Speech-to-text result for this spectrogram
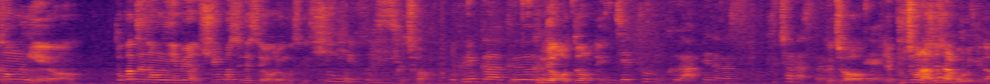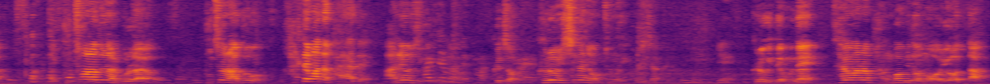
성능이에요. 똑같은 성능이면 쉬운 거 쓰겠어요, 어려운 거 쓰겠어요? 쉬운 거 그렇죠. 그러니까 그 근데 어떤 예, 제품 그 앞에다가 붙여놨어요. 그쵸. 네. 예, 붙여놔도 잘 모릅니다. 예, 붙여놔도 잘 몰라요. 붙여놔도 할 때마다 봐야 돼. 안 할 헤어지거든요. 때마다 봐- 그죠? 돼. 그러면 시간이 엄청나게 걸리잖아요. 예. 그렇기 때문에 사용하는 방법이 너무 어려웠다.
